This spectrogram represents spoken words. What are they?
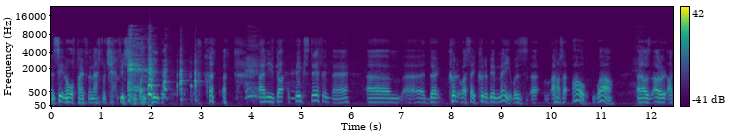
and Seton Hall's playing for the national championship on TV. and he's got a big stiff in there um, uh, that could, well, I say, could have been me. It was, uh, and I was like, oh, wow. And I was, I, I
